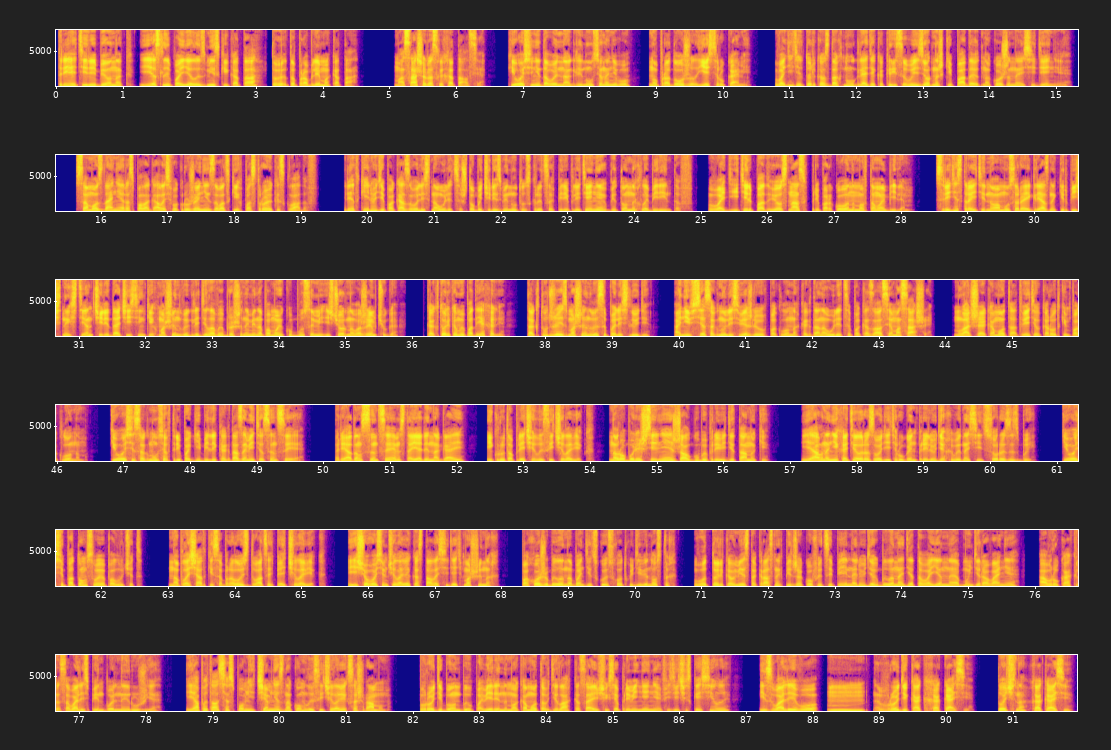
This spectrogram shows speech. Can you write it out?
Третий ребенок, если поел из миски кота, то это проблема кота. Масаши расхохотался. Киоси недовольно оглянулся на него, но продолжил есть руками. Водитель только вздохнул, глядя, как рисовые зернышки падают на кожаное сиденье. Само здание располагалось в окружении заводских построек и складов. Редкие люди показывались на улице, чтобы через минуту скрыться в переплетениях бетонных лабиринтов. Водитель подвез нас к припаркованным автомобилям. Среди строительного мусора и грязно-кирпичных стен череда чистеньких машин выглядела выброшенными на помойку бусами из черного жемчуга. Как только мы подъехали, так тут же из машин высыпались люди. Они все согнулись в вежливых поклонах, когда на улице показался Масаши. Младший Акамото ответил коротким поклоном. Киоси согнулся в три погибели, когда заметил сенсея. Рядом с сенсеем стояли Нагаи и крутоплечий лысый человек. Наробу лишь сильнее сжал губы при виде Тануки. Явно не хотел разводить ругань при людях и выносить ссор из избы. Киоси потом свое получит. На площадке собралось 25 человек. Еще восемь человек осталось сидеть в машинах. Похоже было на бандитскую сходку 90-х. Вот только вместо красных пиджаков и цепей на людях было надето военное обмундирование, а в руках красовались пейнтбольные ружья. Я пытался вспомнить, чем мне знаком лысый человек со шрамом. Вроде бы он был поверенным Акамото в делах, касающихся применения физической силы, и звали его, ммм, вроде как Хакаси. Точно, Хакаси.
